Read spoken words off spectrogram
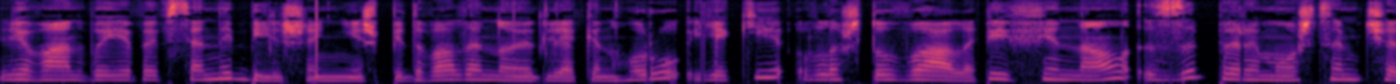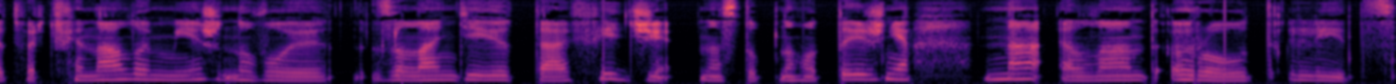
Ліван виявився не більше ніж підваленою для кенгуру, які влаштували півфінал з переможцем четвертьфіналу між Новою Зеландією та Фіджі наступного тижня на Елланд Роуд Лідс.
